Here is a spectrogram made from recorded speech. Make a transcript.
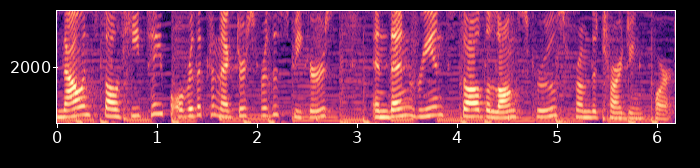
Now install heat tape over the connectors for the speakers and then reinstall the long screws from the charging port.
